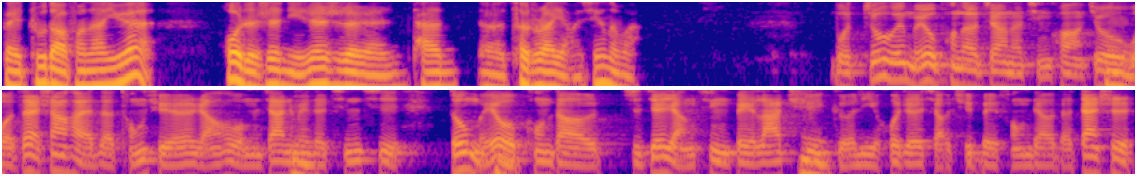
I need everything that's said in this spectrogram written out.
被住到方舱医院，或者是你认识的人他呃测出来阳性的吗？我周围没有碰到这样的情况，就我在上海的同学，然后我们家里面的亲戚都没有碰到直接阳性被拉去隔离或者小区被封掉的。但是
